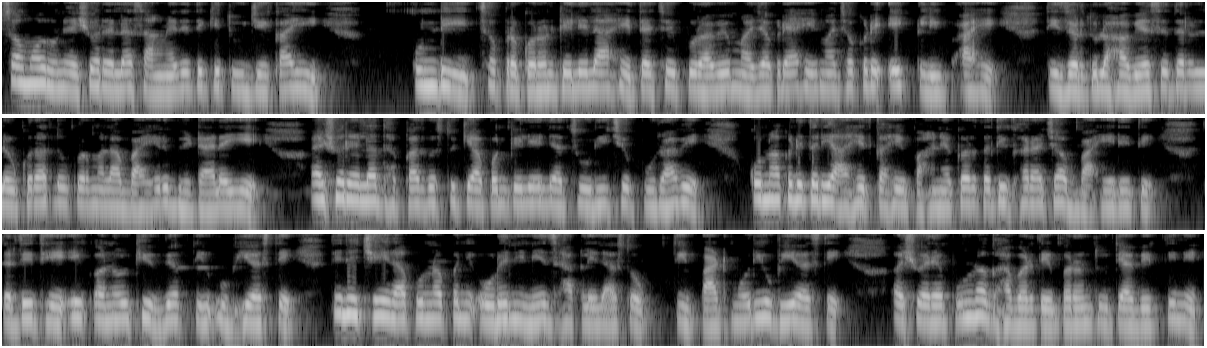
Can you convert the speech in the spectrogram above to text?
समोरून ऐश्वर्याला सांगण्यात येते की तू जे काही कुंडीचं प्रकरण केलेलं आहे. त्याचे पुरावे माझ्याकडे आहे. माझ्याकडे एक क्लिप आहे. ती जर तुला हवी असेल तर लवकरात लवकर मला बाहेर भेटायला ये. ऐश्वर्याला धक्काच बसतो की आपण केलेल्या चोरीचे पुरावे कोणाकडे तरी आहेत का हे पाहण्याकरता ती घराच्या बाहेर येते. तर तिथे एक अनोळखी व्यक्ती उभी असते. तिने चेहरा पूर्णपणे ओढणीने झाकलेला असतो. ती पाठमोरी उभी असते. ऐश्वर्या पूर्ण घाबरते परंतु त्या व्यक्तीने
